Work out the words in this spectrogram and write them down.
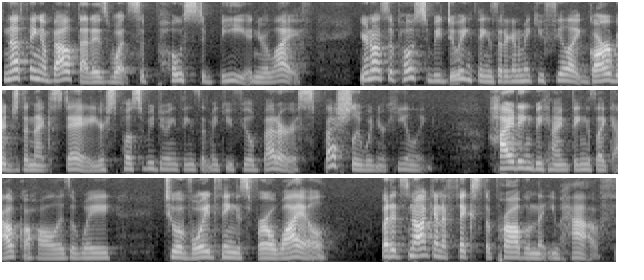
nothing about that is what's supposed to be in your life. You're not supposed to be doing things that are going to make you feel like garbage the next day. You're supposed to be doing things that make you feel better, especially when you're healing hiding behind things like alcohol is a way to avoid things for a while, but it's not going to fix the problem that you have.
